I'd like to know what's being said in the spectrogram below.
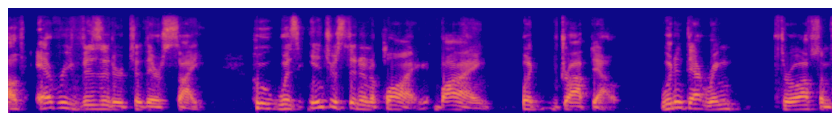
of every visitor to their site who was interested in applying buying but dropped out wouldn't that ring throw off some.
